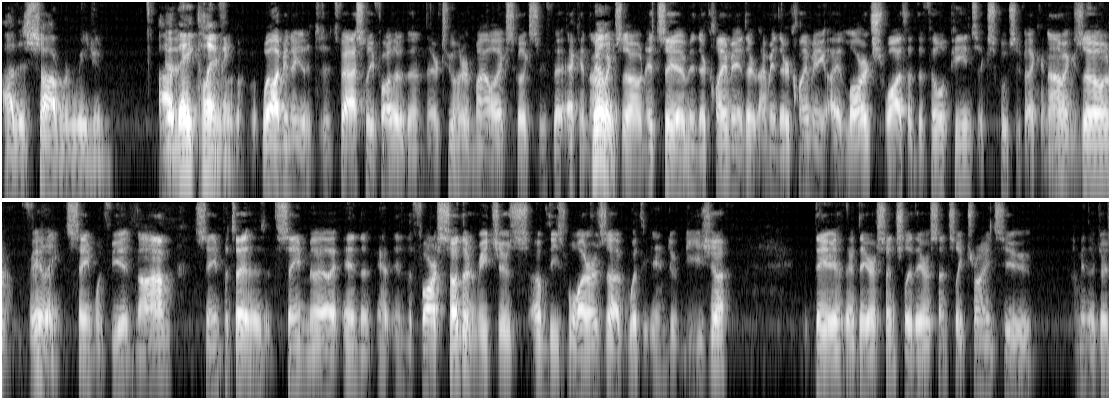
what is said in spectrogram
are this sovereign region? Are they claiming? Well, I mean, it's, it's vastly farther than their 200 mile exclusive economic Really? zone. It's I mean, they're claiming, they're, I mean, they're claiming a large swath of the Philippines exclusive economic zone. Really? Same with Vietnam. Same, potato- same uh, in the in the far southern reaches of these waters uh, with Indonesia. They they are essentially they're essentially trying to. I mean, they're,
